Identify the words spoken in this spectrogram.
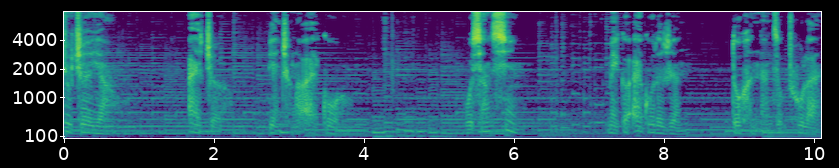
就这样，爱着变成了爱过。我相信，每个爱过的人都很难走出来。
